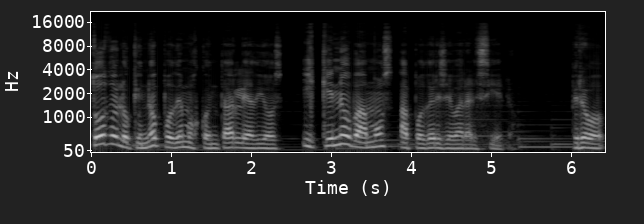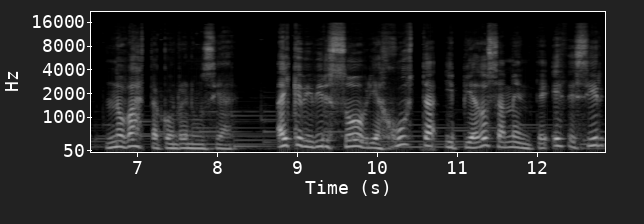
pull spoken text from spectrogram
todo lo que no podemos contarle a Dios y que no vamos a poder llevar al cielo. Pero no basta con renunciar. Hay que vivir sobria, justa y piadosamente, es decir,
